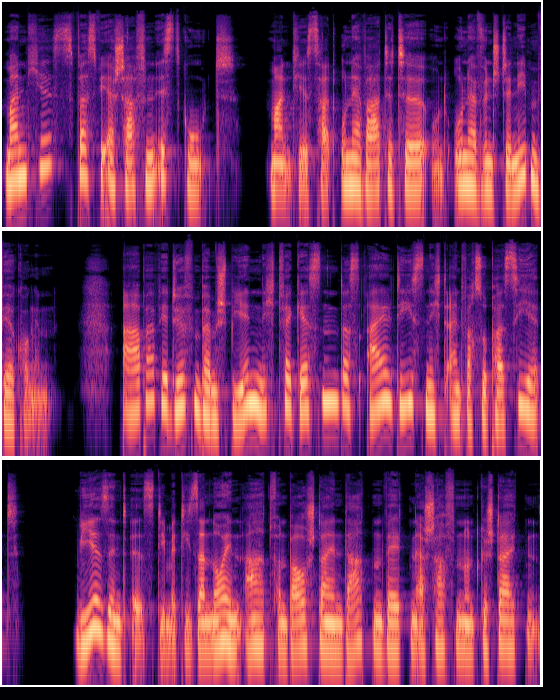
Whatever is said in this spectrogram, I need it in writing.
Manches, was wir erschaffen, ist gut. Manches hat unerwartete und unerwünschte Nebenwirkungen. Aber wir dürfen beim Spielen nicht vergessen, dass all dies nicht einfach so passiert. Wir sind es, die mit dieser neuen Art von Bausteinen Datenwelten erschaffen und gestalten.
